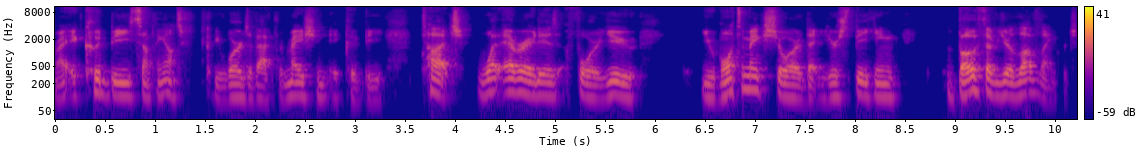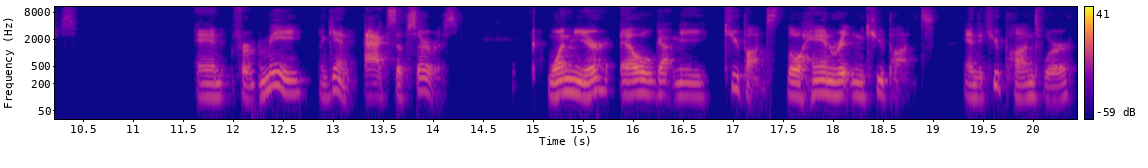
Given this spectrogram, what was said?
right? It could be something else. It could be words of affirmation. It could be touch, whatever it is for you. You want to make sure that you're speaking both of your love languages. And for me, again, acts of service. One year, Elle got me coupons, little handwritten coupons. And the coupons were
